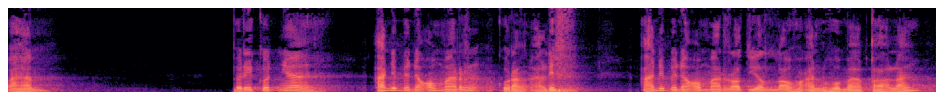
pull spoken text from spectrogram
Paham? Berikutnya, Ani bin Umar kurang alif. Ani bin Umar radhiyallahu anhu qala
